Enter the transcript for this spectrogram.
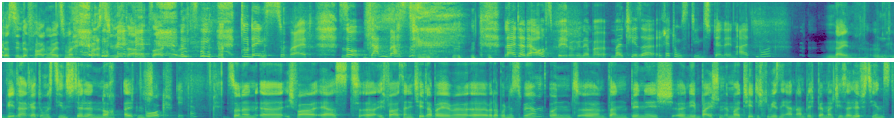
das sind da Fragen wir jetzt mal, was du mir damit sagen willst. Du denkst zu weit. So, dann was. Leiter der Ausbildung in der Malteser Rettungsdienststelle in Altenburg. Nein, weder Rettungsdienststelle noch Altenburg, Steht da? sondern äh, ich war erst, äh, ich war Sanitäter bei, äh, bei der Bundeswehr und äh, dann bin ich äh, nebenbei schon immer tätig gewesen, ehrenamtlich beim Malteser Hilfsdienst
